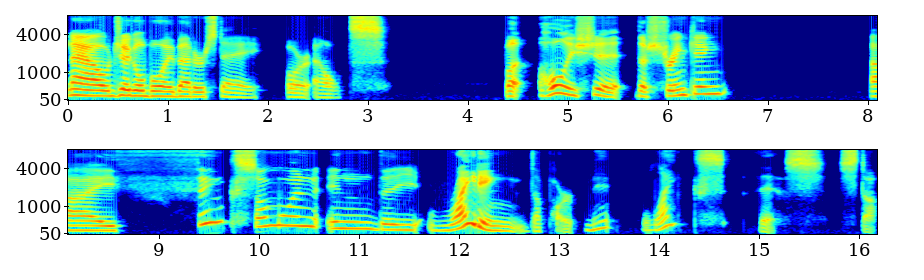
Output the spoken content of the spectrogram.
Now, Jiggle Boy better stay, or else. But holy shit, the shrinking. I think someone in the writing department likes this stuff.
